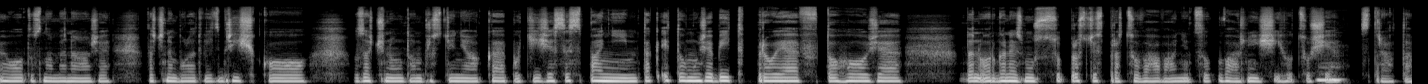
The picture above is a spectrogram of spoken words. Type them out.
Jo, to znamená, že začne bolet víc bříško, začnou tam prostě nějaké potíže se spaním, tak i to může být projev toho, že ten organismus prostě zpracovává něco vážnějšího, což je hmm. ztráta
